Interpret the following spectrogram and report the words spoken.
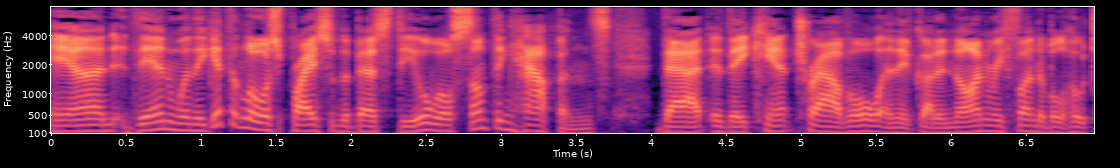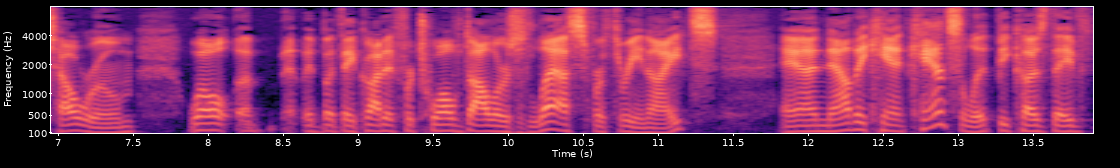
And then when they get the lowest price or the best deal, well, something happens that they can't travel and they've got a non-refundable hotel room. Well, uh, but they've got it for $12 less for three nights. And now they can't cancel it because they've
